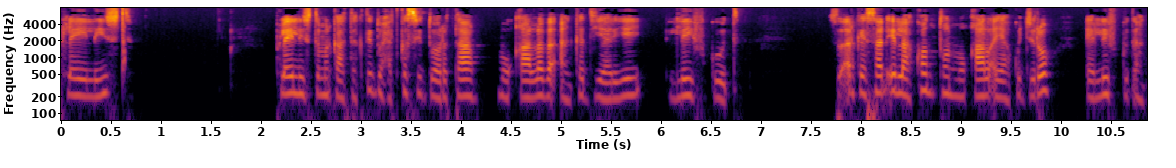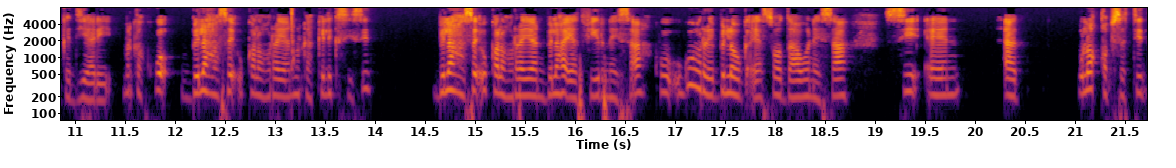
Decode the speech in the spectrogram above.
playlist playlist markaad tagtid waxaad ka sii doorataa muuqaalada aan ka diyaariyey leaf good siad arkaysaan ilaa konton muuqaalo ayaa ku jiro ee leaf good aan ka diyaariyey. Marka kuwa bilahasay u kala horeeyaan markaa kilig siisid bilahasay u kala horeeyaan bilaha ayaad fiirinaysaa. Kuwa ugu horreeya bilowga ayaad soo daawanaysaa. Si aad ula qabsatid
